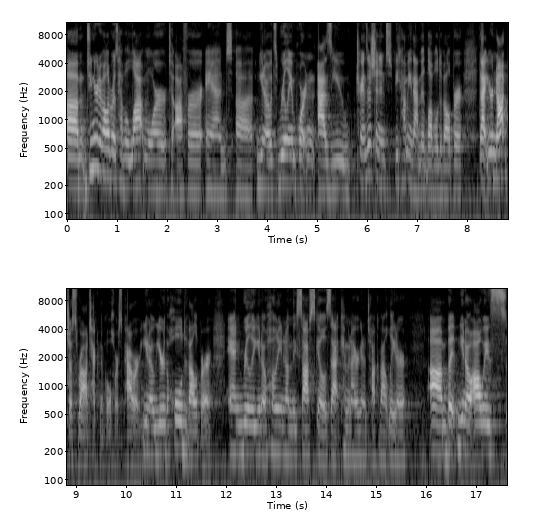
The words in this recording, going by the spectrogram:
Um, junior developers have a lot more to offer, and uh, you know it's really important as you transition into becoming that mid-level developer that you're not just raw technical horsepower. You know you're the whole developer, and really you know honing in on these soft skills that Kim and I are going to talk about later. Um, but you know always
